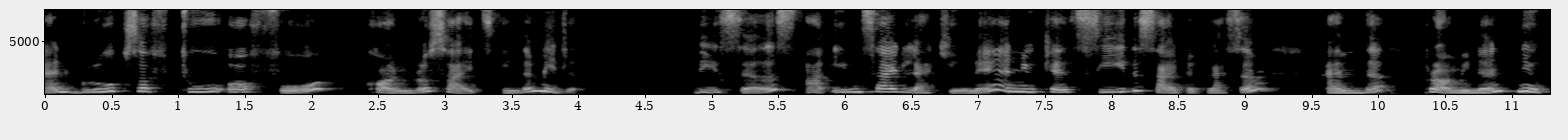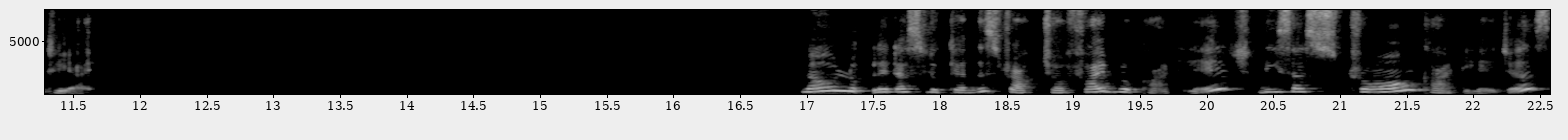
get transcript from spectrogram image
and groups of two or four chondrocytes in the middle. These cells are inside lacunae and you can see the cytoplasm and the prominent nuclei. Now look, let us look at the structure of fibrocartilage. These are strong cartilages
